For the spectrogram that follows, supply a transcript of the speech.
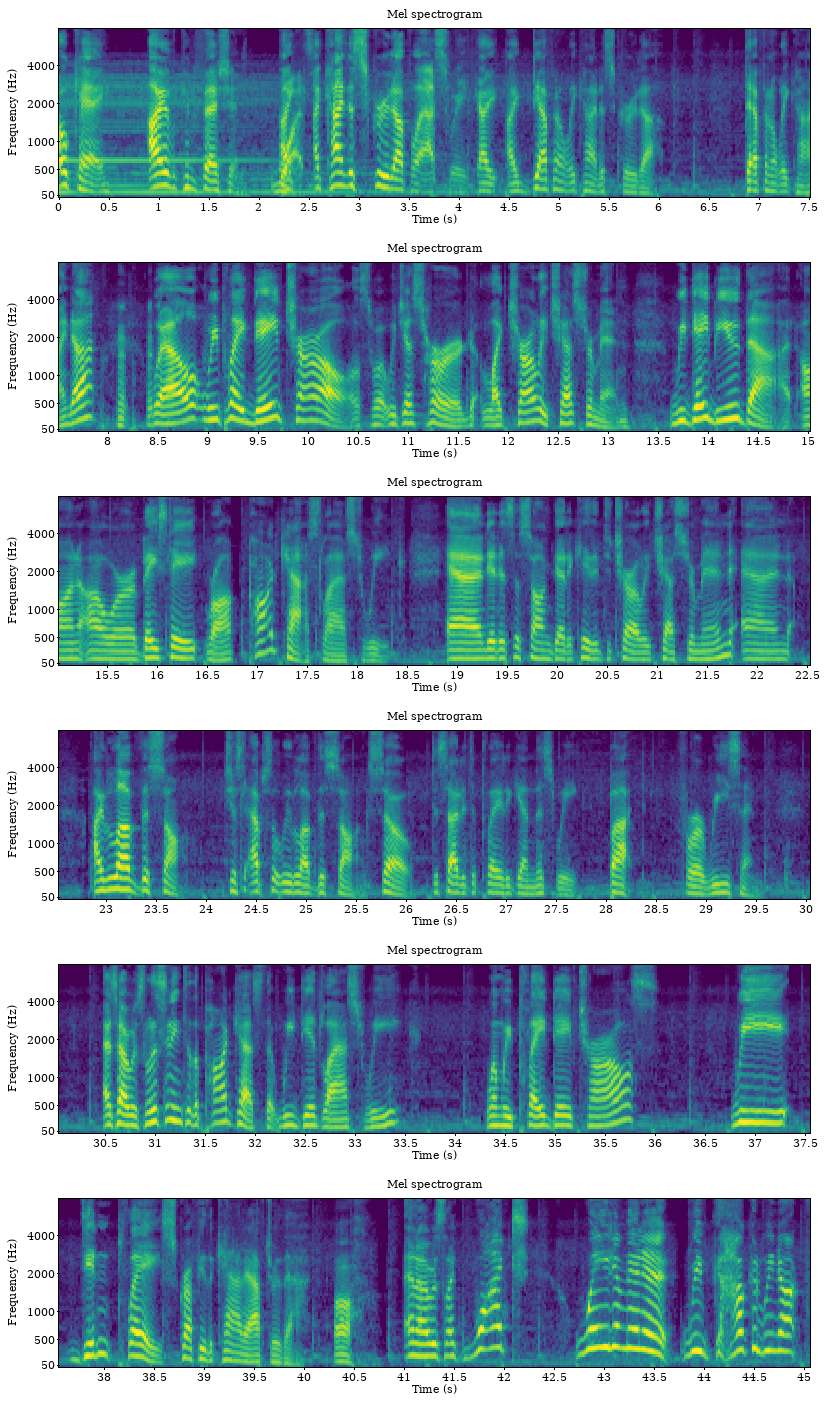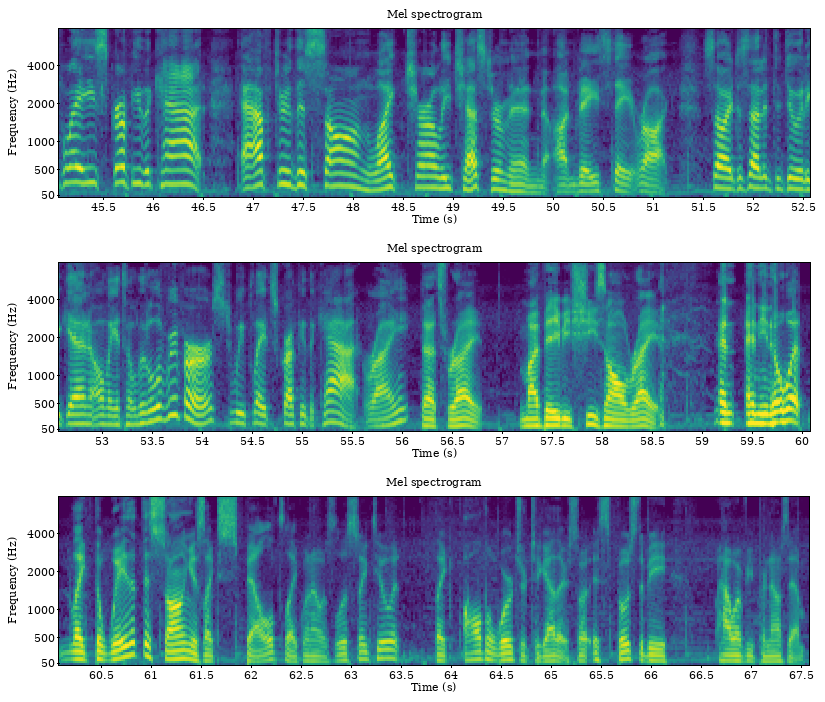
Okay, I have a confession. What? I, I kind of screwed up last week. I, I definitely kind of screwed up. Definitely kind of. well, we played Dave Charles, what we just heard, like Charlie Chesterman. We debuted that on our Bay State Rock podcast last week. And it is a song dedicated to Charlie Chesterman. And I love the song. Just absolutely love the song. So decided to play it again this week, but for a reason as I was listening to the podcast that we did last week when we played Dave Charles, we didn't play Scruffy the Cat after that. Ugh. And I was like, what? Wait a minute. We how could we not play Scruffy the Cat after this song like Charlie Chesterman on Bay State Rock? So I decided to do it again, only it's a little reversed. We played Scruffy the Cat, right? That's right. My baby, she's all right. and and you know what? Like the way that this song is like spelled, like when I was listening to it, like all the words are together. So it's supposed to be however you pronounce that.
